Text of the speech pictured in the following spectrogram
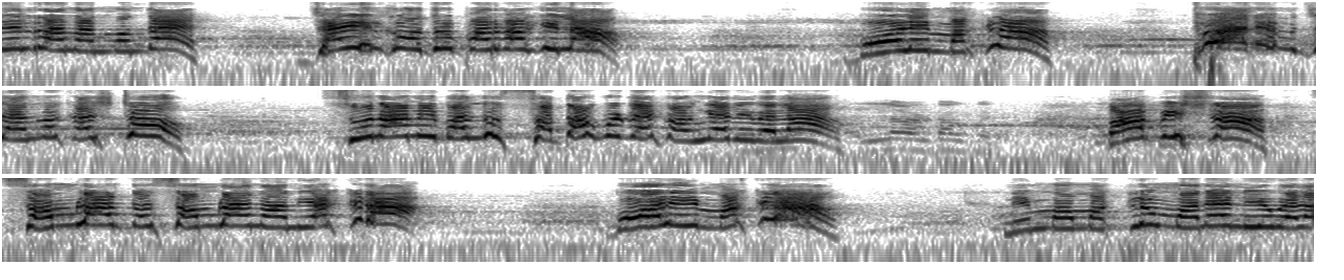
ನಿಲ್ರ ನನ್ ಮುಂದೆ ಜೈಲ್ಗೆ ಹೋದ್ರು ಪರವಾಗಿಲ್ಲ ಬೋಳಿ ಮಕ್ಕಳ ನಿಮ್ ಜನ್ಮಕ್ಕಷ್ಟು ಸುನಾಮಿ ಬಂದು ಸತ್ತೋಗ್ಬಿಡ್ಬೇಕು ಹಂಗೆ ನೀವೆಲ್ಲ ಎಲ್ಲ ಹೊರಟೋಗ್ಬೇಕು ಪಾಪಿಷ್ಟ ಸಂಬಳ ಅಂತ ಸಂಬಳ ನಾನು ಎಕ್ಕಡ ಬೋಳಿ ಮಕ್ಕಳ ನಿಮ್ಮ ಮಕ್ಕಳು ಮನೆ ನೀವೆಲ್ಲ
